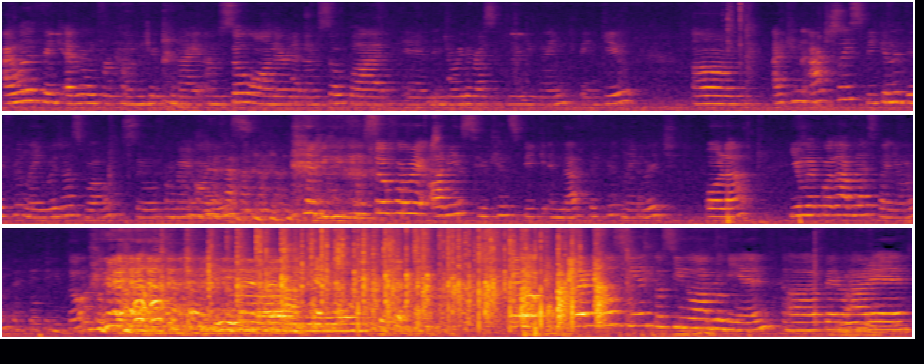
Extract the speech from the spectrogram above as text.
I want to thank everyone for coming here tonight. I'm so honored and I'm so glad and enjoy the rest of your evening. Thank you. Um, I can actually speak in a different language as well. So for my audience, so for my audience who can speak in that different language, hola, yo me puedo hablar español un poquito. No hablo bien, uh, pero haré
